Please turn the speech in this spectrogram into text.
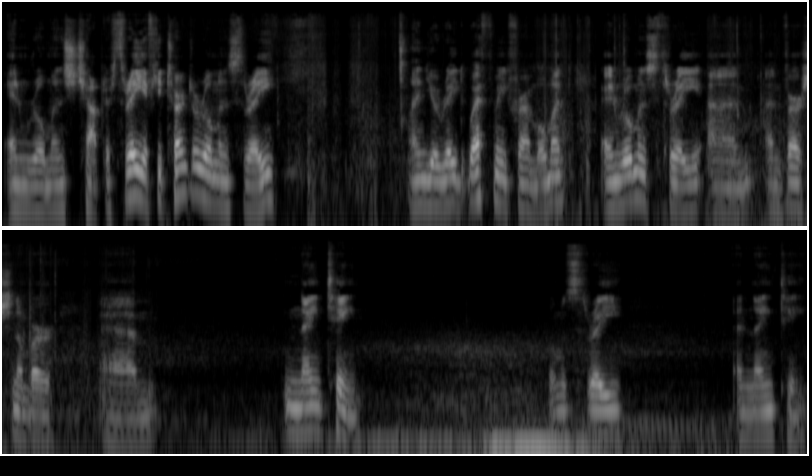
in Romans chapter 3 if you turn to Romans 3 and you read with me for a moment in Romans 3 and and verse number um 19 Romans 3 and 19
